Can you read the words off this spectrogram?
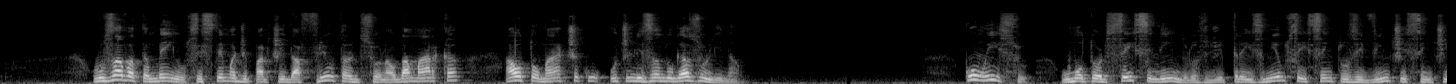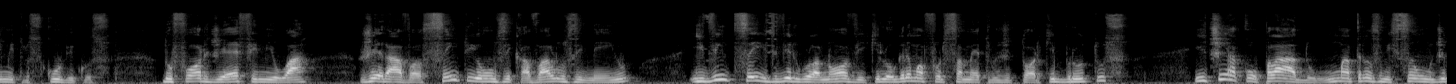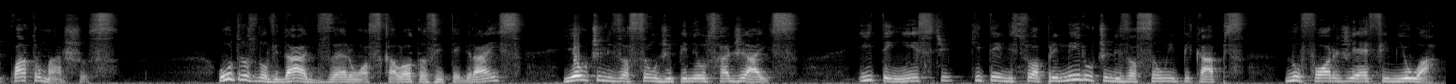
Usava também o sistema de partida a frio tradicional da marca, automático utilizando gasolina. Com isso, o motor 6 cilindros de 3.620 cm3 do Ford F1000A gerava 111 cavalos e meio e 26,9 kgfm de torque brutos e tinha acoplado uma transmissão de quatro marchas. Outras novidades eram as calotas integrais e a utilização de pneus radiais, item este que teve sua primeira utilização em picapes no Ford F1000A.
